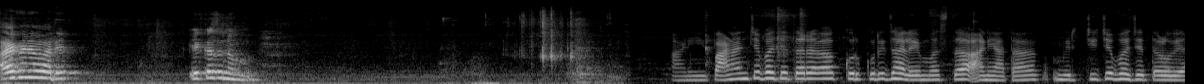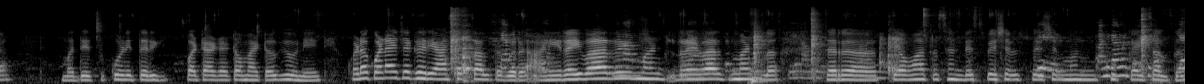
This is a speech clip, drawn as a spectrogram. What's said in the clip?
आहे का अरे एकच नंबर. आणि पानांचे भजे तर कुरकुरीत झाले मस्त. आणि आता मिरचीचे भजे तळूया. मध्येच कोणीतरी बटाटा टोमॅटो घेऊन येईल. कोणाकोणाच्या घरी असंच चालतं बरं. आणि रविवारी म्हण रविवार म्हटलं तर तेव्हा तर संडे स्पेशल स्पेशल म्हणून खूप काही चालतं.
